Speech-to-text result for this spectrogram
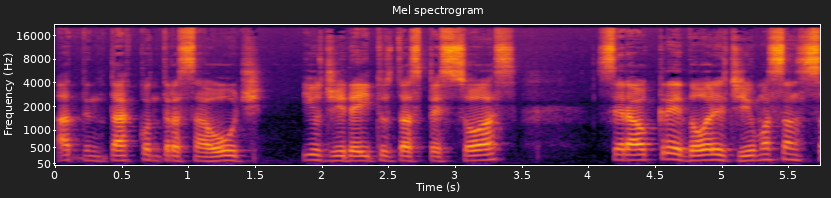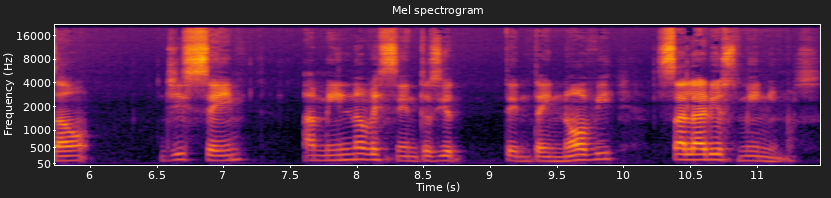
atentar contra a saúde e os direitos das pessoas, será o credor de uma sanção de 100 a 1980 79 salários mínimos,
